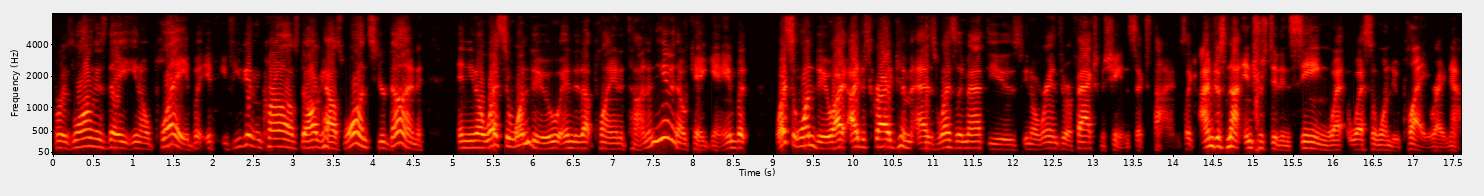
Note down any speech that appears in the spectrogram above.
for as long as they, you know, play. But if, if you get in Carlisle's doghouse once, you're done. And you know, Wes Iwundu ended up playing a ton, and he had an okay game. But Wes Iwundu, I, I described him as Wesley Matthews, you know, ran through a fax machine six times. Like I'm just not interested in seeing Wes Iwundu play right now.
